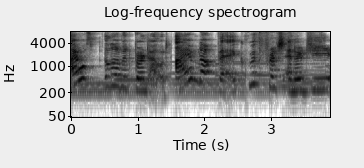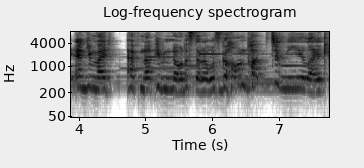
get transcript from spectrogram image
I was a little bit burnt out. I am now back with fresh energy and you might have not even noticed that I was gone, but to me, like,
